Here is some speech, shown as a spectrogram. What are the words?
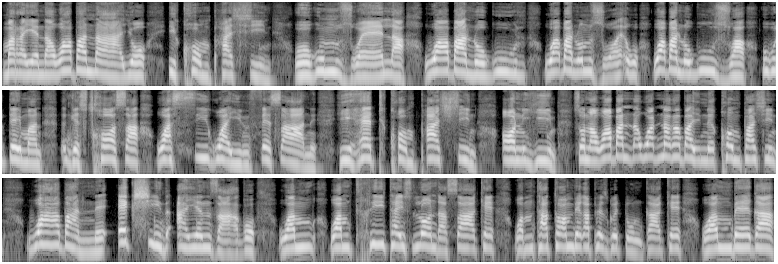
mara yena waba nayo icompassion okumzwela waba nokul waba nomzwa waba nokuzwa ukuthi eyiman ngesixhosa wasikwa yimfesane he had compassion on him so now waba nakaba ne compassion waba ne action ayenzako wam wamtreata isilonda sakhe wamthatha wambeka phezulu kwedongi kakhe wambeka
